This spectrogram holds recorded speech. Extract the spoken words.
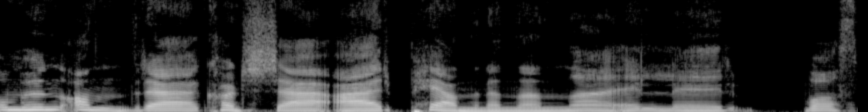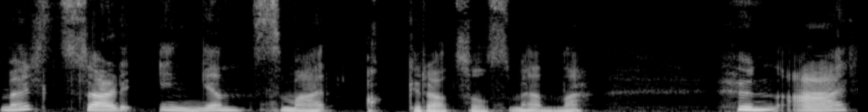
Om hun andre kanskje er penere enn henne, eller hva som helst, så er det ingen som er akkurat sånn som henne. Hun er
